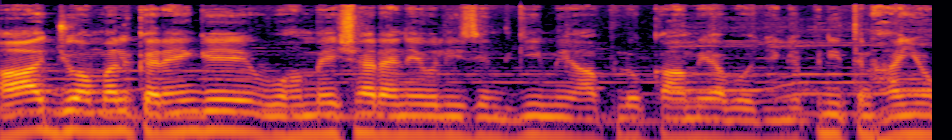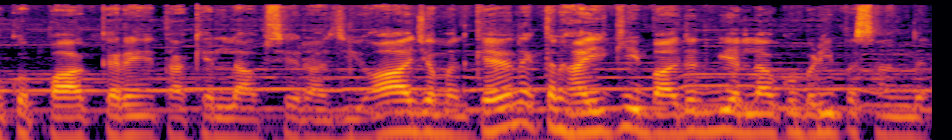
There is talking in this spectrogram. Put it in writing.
आज जो अमल करेंगे, वो हमेशा रहने वाली ज़िंदगी में आप लोग कामयाब हो जाएँगे। अपनी तन्हाइयों को पाक करें ताकि अल्लाह आपसे राज़ी हो। आज अमल कह रहे ना, तन्हाई की इबादत भी अल्लाह को बड़ी पसंद है।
